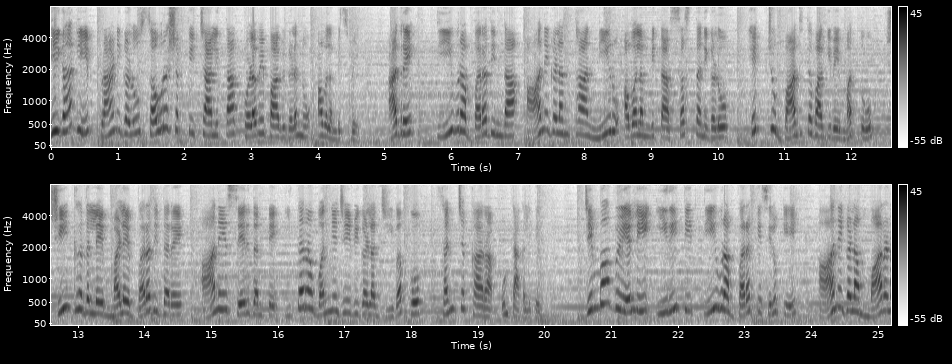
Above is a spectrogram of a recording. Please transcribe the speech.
ಹೀಗಾಗಿ ಪ್ರಾಣಿಗಳು ಸೌರಶಕ್ತಿ ಚಾಲಿತ ಕೊಳವೆ ಬಾವಿಗಳನ್ನು ಅವಲಂಬಿಸಿವೆ. ಆದರೆ ತೀವ್ರ ಬರದಿಂದ ಆನೆಗಳಂಥ ನೀರು ಅವಲಂಬಿತ ಸಸ್ತನಿಗಳು ಹೆಚ್ಚು ಬಾಧಿತವಾಗಿವೆ ಮತ್ತು ಶೀಘ್ರದಲ್ಲೇ ಮಳೆ ಬರದಿದ್ದರೆ ಆನೆ ಸೇರಿದಂತೆ ಇತರ ವನ್ಯಜೀವಿಗಳ ಜೀವಕ್ಕೂ ಸಂಚಕಾರ ಉಂಟಾಗಲಿದೆ. ಜಿಂಬಾಬ್ವೆಯಲ್ಲಿ ಈ ರೀತಿ ತೀವ್ರ ಬರಕ್ಕೆ ಸಿಲುಕಿ ಆನೆಗಳ ಮಾರಣ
